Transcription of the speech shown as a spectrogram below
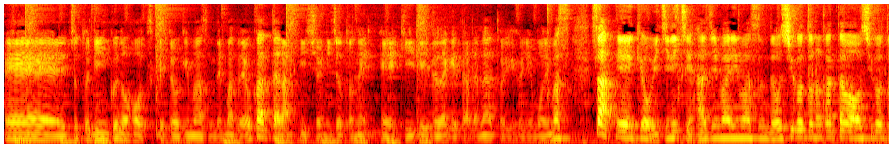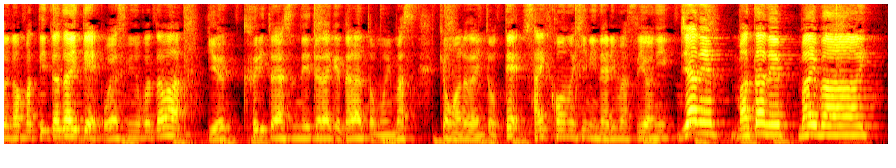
えー、ちょっとリンクの方つけておきますんで、またよかったら一緒にちょっとね、えー、聞いていただけたらなというふうに思います。さあ、えー、今日一日始まりますんで、お仕事の方はお仕事頑張っていただいて、お休みの方はゆっくりと休んでいただけたらと思います。今日もあなたにとって最高の日になりますように。じゃあねまたねバイバーイ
